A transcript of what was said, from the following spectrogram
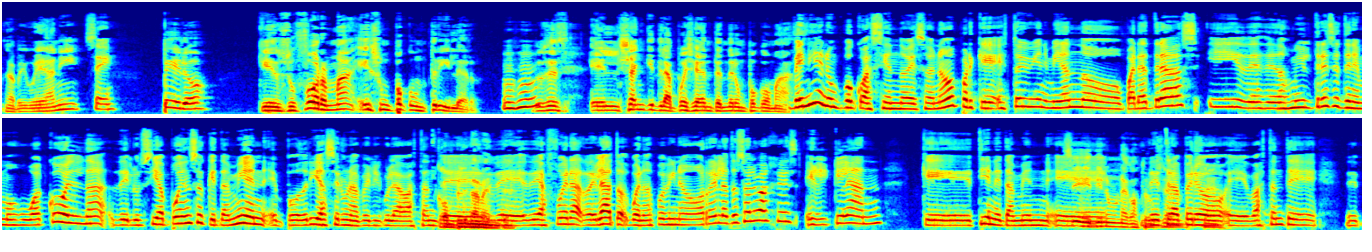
una película iraní, Sí. pero que en su forma es un poco un thriller. Entonces, el yankee te la puede llegar a entender un poco más. Venían un poco haciendo eso, ¿no? Porque estoy bien mirando para atrás y desde 2013 tenemos Guacolda de Lucía Puenzo, que también eh, podría ser una película bastante de, de afuera. Relato, bueno, después vino Relatos Salvajes, El Clan, que tiene también eh, sí, tiene una construcción. letra, pero sí. eh, bastante de-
